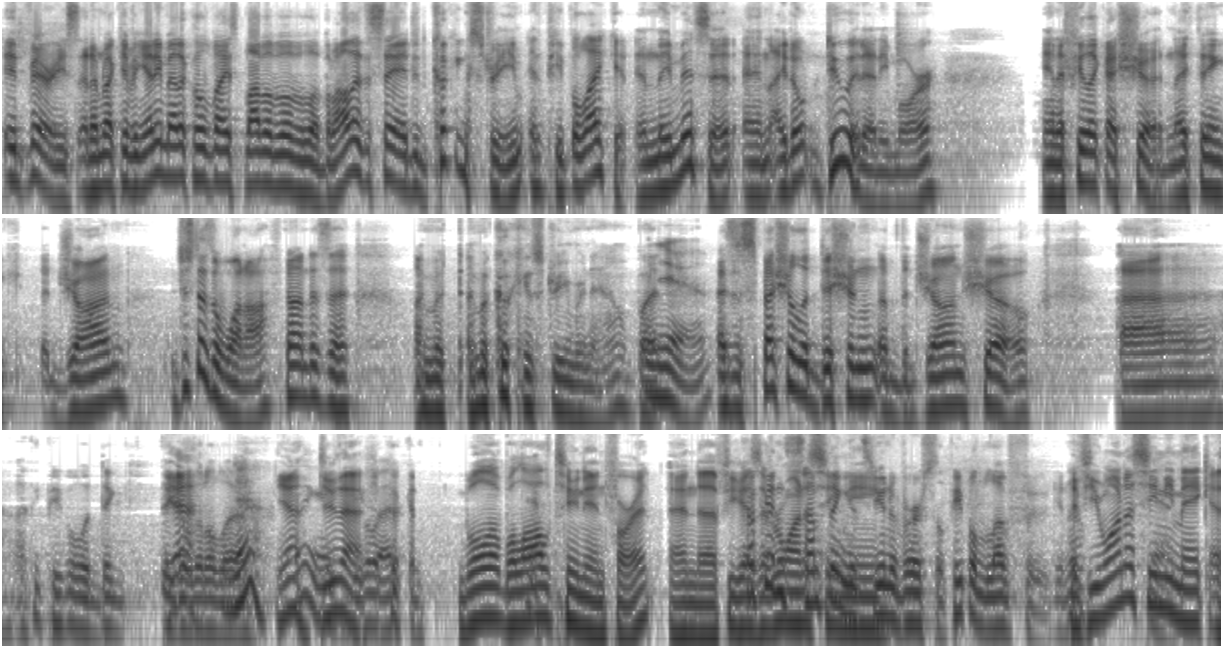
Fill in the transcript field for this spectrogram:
it varies, and I'm not giving any medical advice. Blah blah blah blah. blah. But all I have to say, I did cooking stream, and people like it, and they miss it, and I don't do it anymore and I feel like I should. And I think John, just as a one-off, not as a, I'm a I'm a cooking streamer now, but Yeah. as a special edition of the John Show, uh, I think people would dig dig Yeah. a little, uh, yeah, Yeah, do that. be little fun. cooking. We'll we'll all tune in for it, and uh, if you guys ever want to see me, something that's universal. People love food. You know, if you want to see me make a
